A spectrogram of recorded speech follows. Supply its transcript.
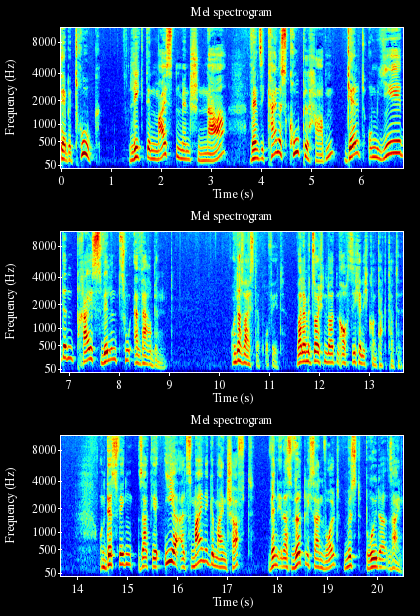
der Betrug liegt den meisten Menschen nah, wenn sie keine Skrupel haben, Geld um jeden Preis willen zu erwerben. Und das weiß der Prophet weil er mit solchen Leuten auch sicherlich Kontakt hatte. Und deswegen sagt er, ihr als meine Gemeinschaft, wenn ihr das wirklich sein wollt, müsst Brüder sein.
